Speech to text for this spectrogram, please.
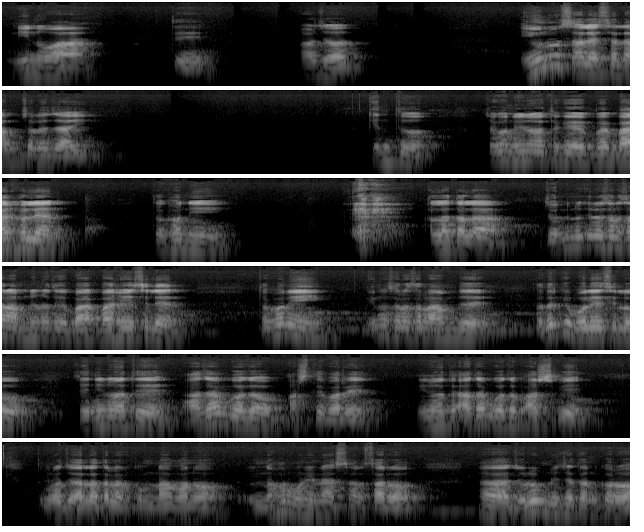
নিনোয়াতে হজরত ইউনুস আলাইসাল্লাম চলে যায়। কিন্তু যখন নিনোয়া থেকে বাইর হলেন, তখনই আল্লাহ তালা যখন সাল্লাম নিনো থেকে বাইর হয়েছিলেন, তখনই ইউনুস আলাহ সাল্লাম যে তাদেরকে বলেছিল যে নিনোয়াতে আজাব গজব আসতে পারে। নিনোয়াতে আজাব গজব আসবে। তোমরা যে আল্লাহ তালার হুকুম না মানো নহরমণি না সারো জুলুম নির্যাতন করো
